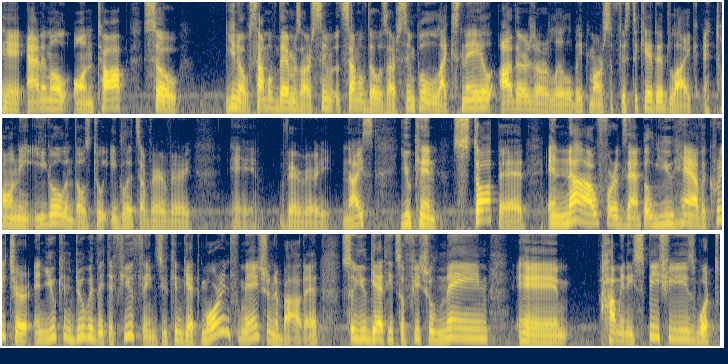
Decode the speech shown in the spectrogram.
uh, animal on top. So you know, some of them are some of those are simple, like snail. Others are a little bit more sophisticated, like a tawny eagle, and those two eaglets are very, very uh, very, very nice. You can stop it, and now, for example, you have a creature and you can do with it a few things. You can get more information about it, so you get its official name, um, how many species, what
